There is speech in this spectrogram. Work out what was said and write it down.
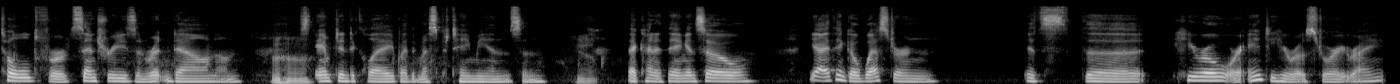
told for centuries and written down on Uh-huh. stamped into clay by the Mesopotamians and Yeah. that kind of thing. And so, yeah, I think a Western, it's the hero or anti hero story, right?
